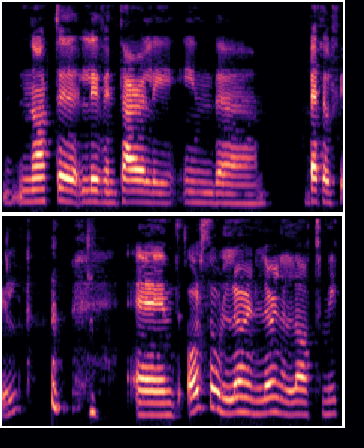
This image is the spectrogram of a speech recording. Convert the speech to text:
not uh, live entirely in the battlefield. And also learn learn a lot meet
